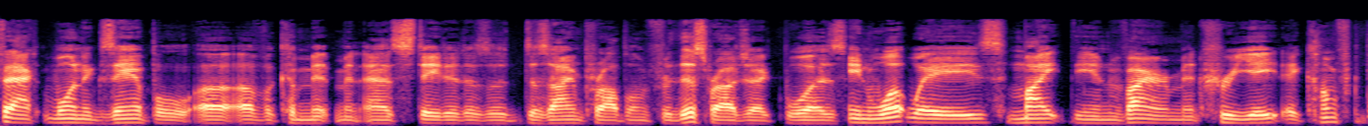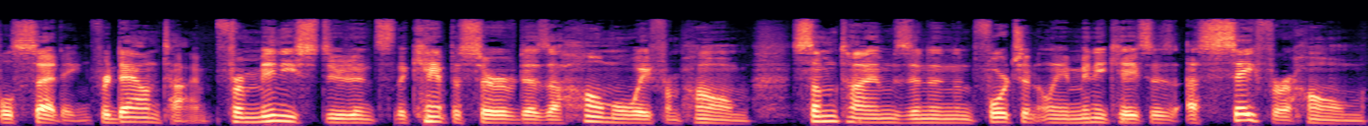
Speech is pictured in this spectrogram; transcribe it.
Fact, one example uh, of a commitment as stated as a design problem for this project was in what ways might the environment create a comfortable setting for downtime? For many students, the campus served as a home away from home, sometimes and unfortunately in many cases a safer home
